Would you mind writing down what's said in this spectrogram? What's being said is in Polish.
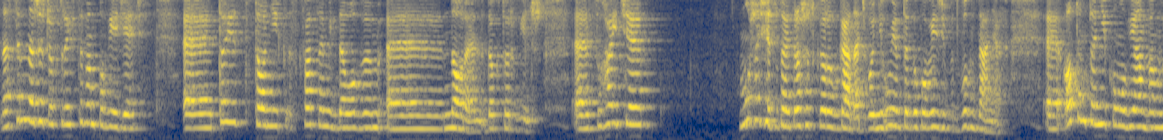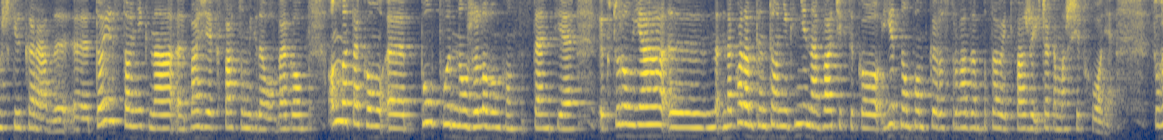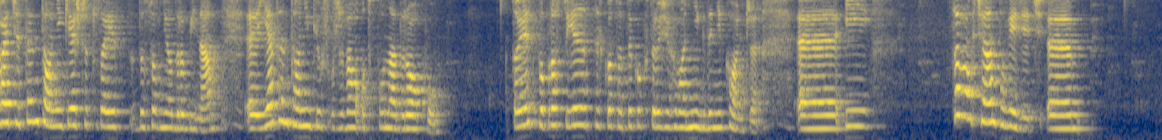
Następna rzecz, o której chcę Wam powiedzieć, e, to jest tonik z kwasem migdałowym Norel, Dr. Wilsz. Słuchajcie, muszę się tutaj troszeczkę rozgadać, bo nie umiem tego powiedzieć w dwóch zdaniach. E, O tym toniku mówiłam Wam już kilka razy. E, To jest tonik na e, bazie kwasu migdałowego. On ma taką półpłynną, żelową konsystencję, którą ja na- nakładam ten tonik nie na wacik, tylko jedną pompkę rozprowadzam po całej twarzy i czekam aż się wchłonie. Słuchajcie, ten tonik, jeszcze tutaj jest dosłownie odrobina, ja ten tonik już używam od ponad roku. To jest po prostu jeden z tych kosmetyków, który się chyba nigdy nie kończy. I co Wam chciałam powiedzieć?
